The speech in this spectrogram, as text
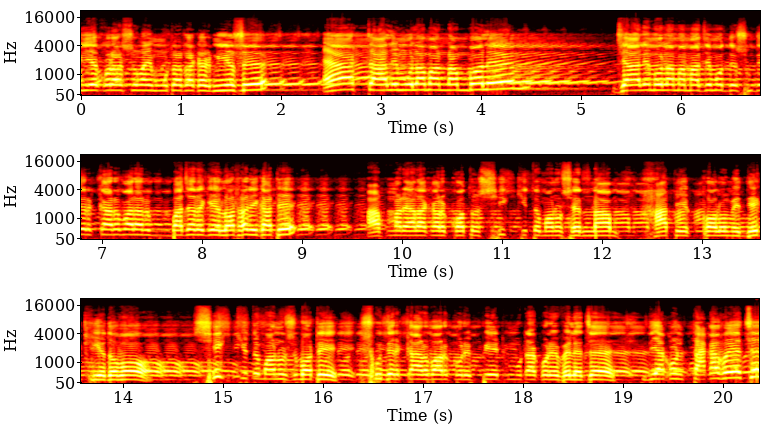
বিয়ে করার সময় মোটা টাকা নিয়েছে। একটা আলেম ওলামার নাম বলেন যে আলেম ওলামা মাঝে মধ্যে সুদের কারবার আর বাজারে গিয়ে লটারি কাটে। আপনার এলাকার কত শিক্ষিত মানুষের নাম হাতে কলমে দেখিয়ে দেব। শিক্ষিত মানুষ বটে, সুদের কারবার করে পেট মোটা করে ফেলেছে। দিয়ে এখন টাকা হয়েছে,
